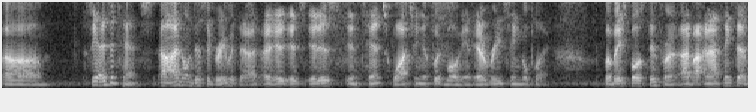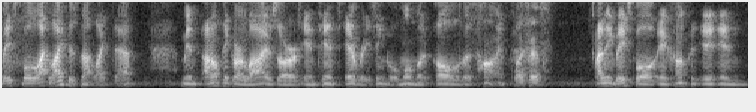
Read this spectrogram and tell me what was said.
Um, so yeah, it's intense. I don't disagree with that. It, it's it is intense watching a football game every single play. But baseball's different, I, and I think that baseball life is not like that. I mean, I don't think our lives are intense every single moment all the time. Life has. I think baseball in, in, in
